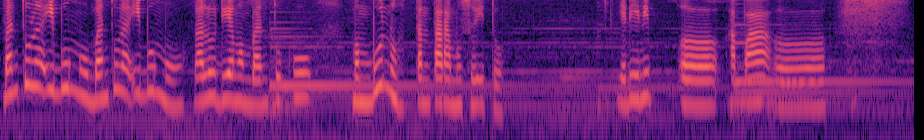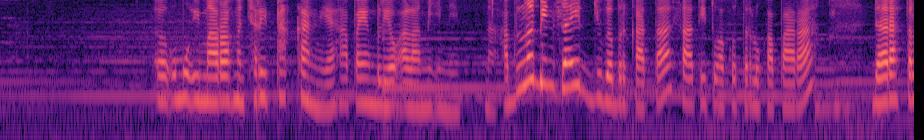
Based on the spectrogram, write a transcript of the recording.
"Bantulah ibumu, bantulah ibumu." Lalu dia membantuku membunuh tentara musuh itu. Jadi ini uh, apa uh, uh, Ummu Imarah menceritakan ya apa yang beliau alami ini. Nah, Abdullah bin Zaid juga berkata, saat itu aku terluka parah, darah ter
